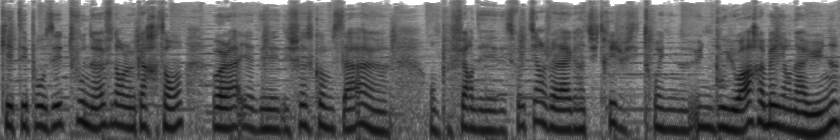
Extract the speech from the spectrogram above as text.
qui étaient posés tout neufs dans le carton. Voilà, il y a des, choses comme ça. Euh, on peut faire des, des Tiens, je vais à la gratuiterie, je vais essayer de trouver une, bouilloire. Eh ben, il y en a une.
